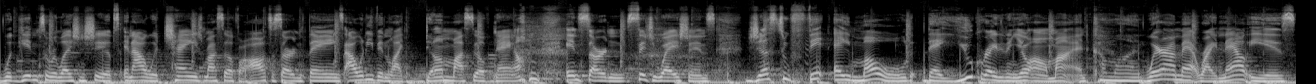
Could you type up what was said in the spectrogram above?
would get into relationships and I would change myself or alter certain things. I would even like dumb myself down in certain situations just to fit a mold that you created in your own mind. Come on. Where I'm at right now is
